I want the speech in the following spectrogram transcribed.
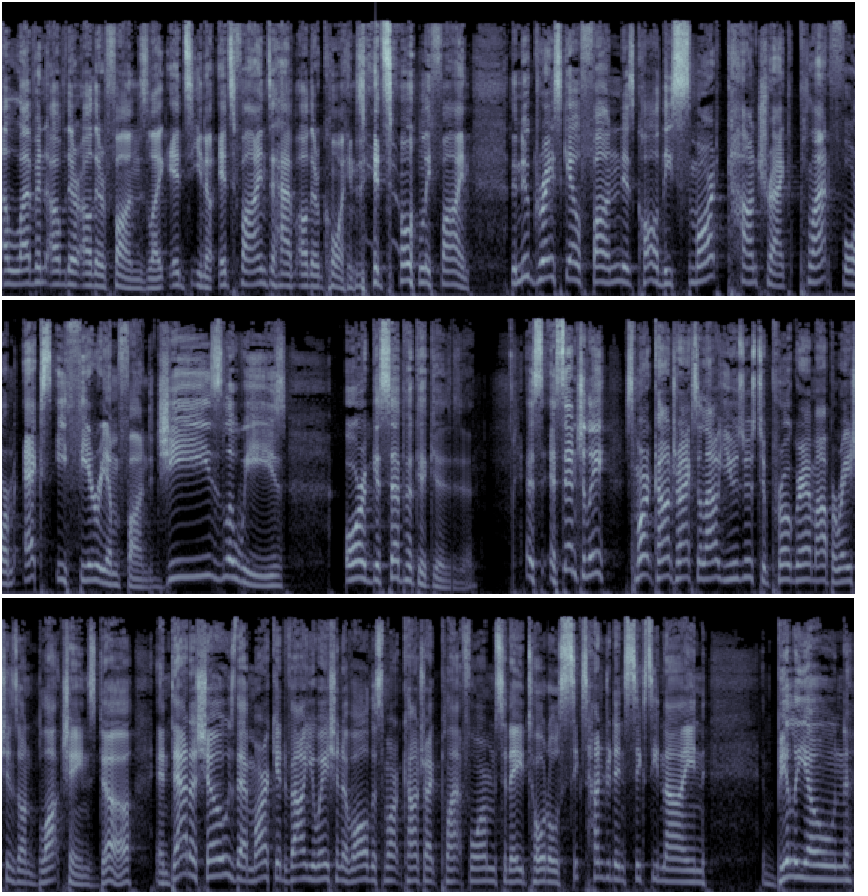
11 of their other funds. Like, it's, you know, it's fine to have other coins. It's totally fine. The new Grayscale fund is called the Smart Contract Platform X Ethereum Fund. Jeez Louise. Or Giuseppe. Essentially, smart contracts allow users to program operations on blockchains, duh, and data shows that market valuation of all the smart contract platforms today totals 669 billion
